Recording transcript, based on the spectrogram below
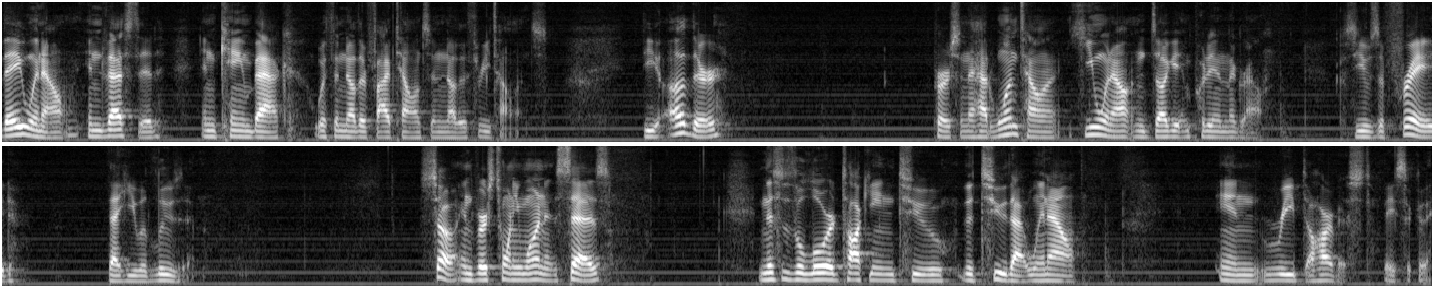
they went out, invested, and came back with another five talents and another three talents. The other person that had one talent, he went out and dug it and put it in the ground because he was afraid that he would lose it. So in verse 21, it says, and this is the Lord talking to the two that went out and reaped a harvest, basically.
